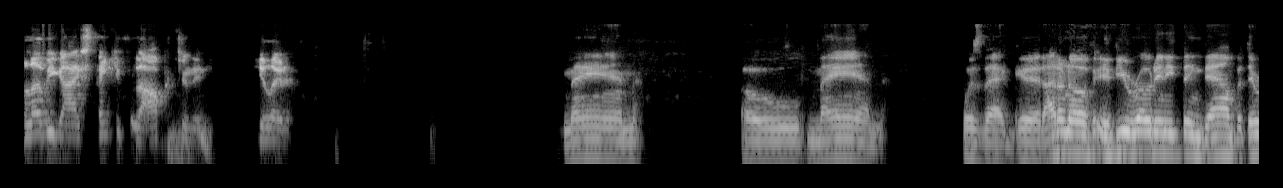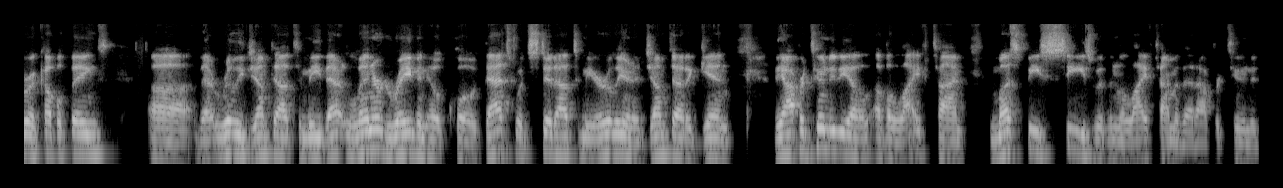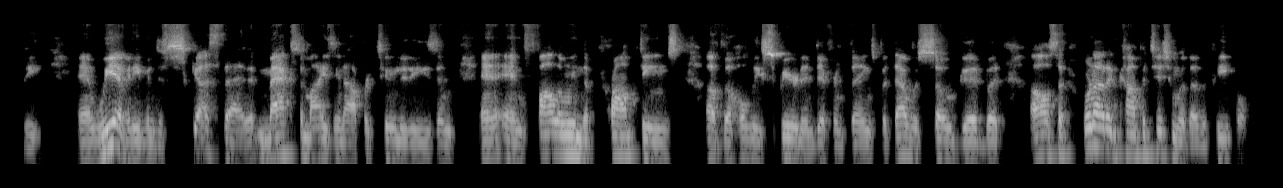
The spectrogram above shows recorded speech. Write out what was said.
I love you guys. Thank you for the opportunity. See you later. Man, oh man, was that good. I don't know if, if you wrote anything down, but there were a couple things uh, that really jumped out to me. That Leonard Ravenhill quote, that's what stood out to me earlier, and it jumped out again. The opportunity of, of a lifetime must be seized within the lifetime of that opportunity and we haven't even discussed that maximizing opportunities and, and and following the promptings of the holy spirit in different things but that was so good but also we're not in competition with other people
